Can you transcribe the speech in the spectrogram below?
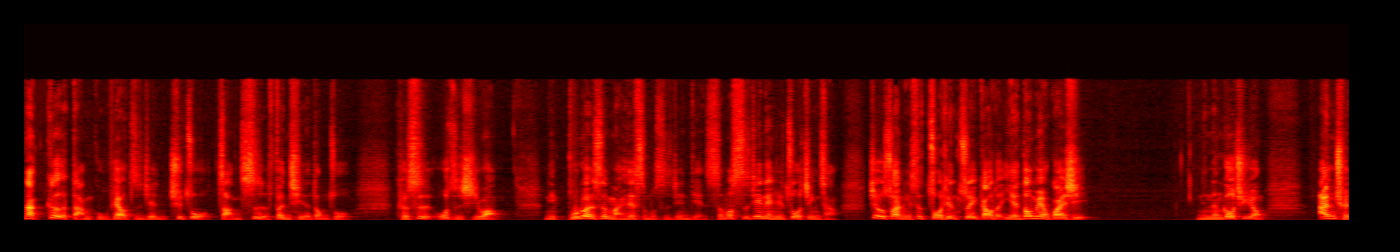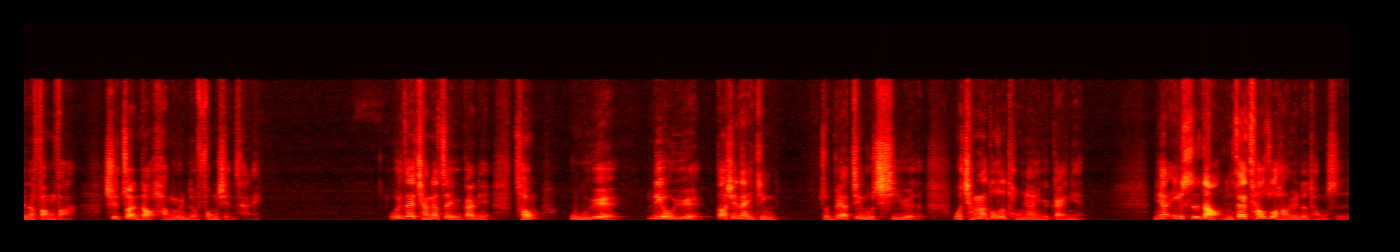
那各档股票之间去做涨势分歧的动作。可是我只希望你不论是买在什么时间点，什么时间点去做进场，就算你是昨天追高的也都没有关系。你能够去用安全的方法去赚到航运的风险财。我一直在强调这个概念，从五月、六月到现在已经准备要进入七月的，我强调都是同样一个概念。你要意识到你在操作航运的同时，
